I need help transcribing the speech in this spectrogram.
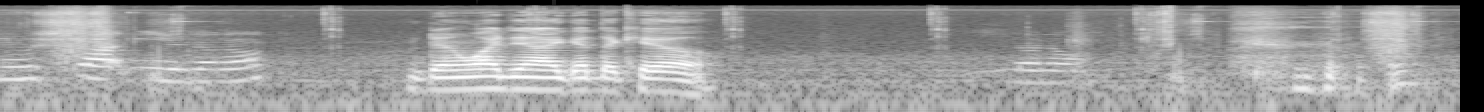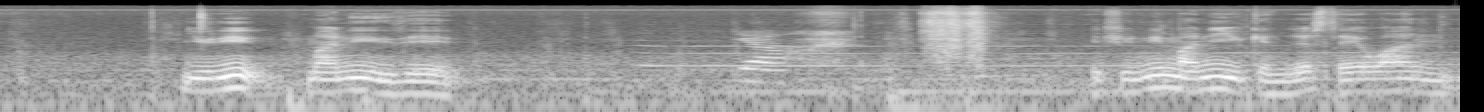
You shot me, you don't know? Then why didn't I get the kill? Don't know. you need money is it? Yeah. If you need money you can just say one.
